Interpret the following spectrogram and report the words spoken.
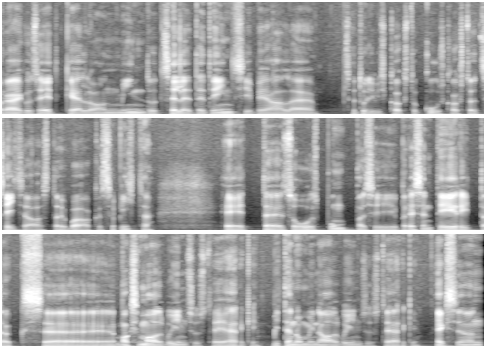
praegusel hetkel on mindud selle tendentsi peale see tuli vist kaks tuhat kuus, kaks tuhat seitse aasta juba hakkas see pihta, et äh, soospumpasi presenteeritakse äh, maksimaalvõimsuste järgi, mitte nominaalvõimsuste järgi. eks see on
